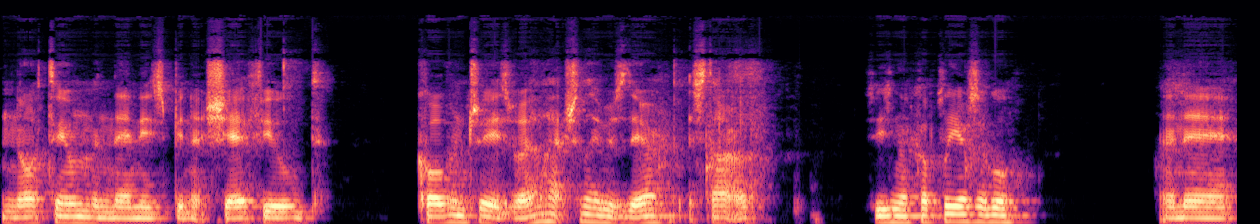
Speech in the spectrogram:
Nottingham and then he's been at Sheffield, Coventry as well. Actually, was there at the start of season a couple of years ago, and uh,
